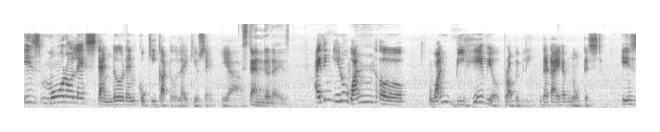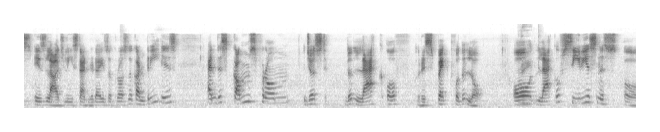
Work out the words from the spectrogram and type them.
is more or less standard and cookie cutter, like you said. Yeah. Standardized. I think you know one uh, one behavior probably that I have noticed is is largely standardized across the country is and this comes from just the lack of respect for the law or Right. lack of seriousness uh,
